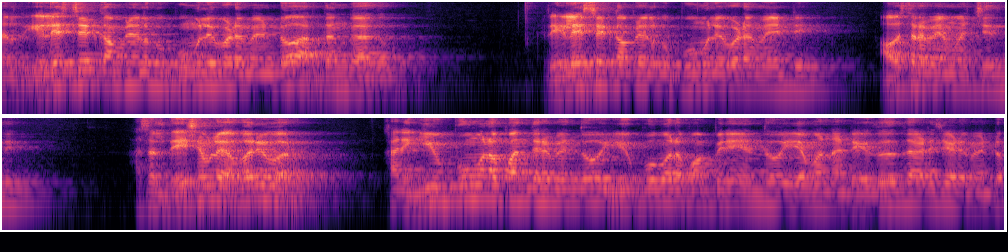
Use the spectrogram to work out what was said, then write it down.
అసలు రియల్ ఎస్టేట్ కంపెనీలకు భూములు ఇవ్వడం ఏంటో అర్థం కాదు. రియల్ ఎస్టేట్ కంపెనీలకు భూములు ఇవ్వడం ఏంటి? అవసరం ఏమొచ్చింది? అసలు దేశంలో ఎవరు ఇవ్వరు? కానీ ఈ భూముల పందిరం ఏందో ఈ భూముల పంపిణీ ఏందో ఏమన్నంటే ఎదురుదాడి చేయడం ఏంటో?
